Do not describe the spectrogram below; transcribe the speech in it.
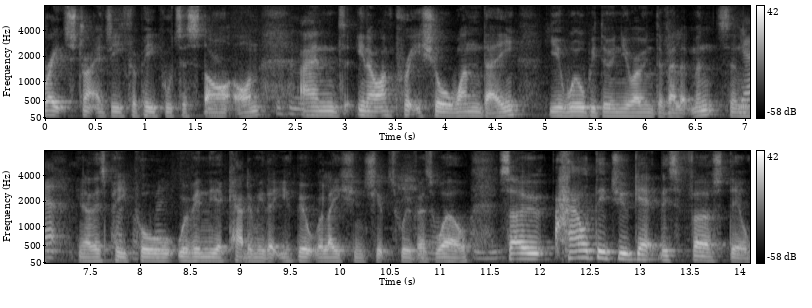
great strategy for people to start on. Mm-hmm. And you know, I'm pretty sure one day you will be doing your own developments. And Yeah. you know, there's people within the academy that you've built relationships with as well. Mm-hmm. So how did you get this first deal?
